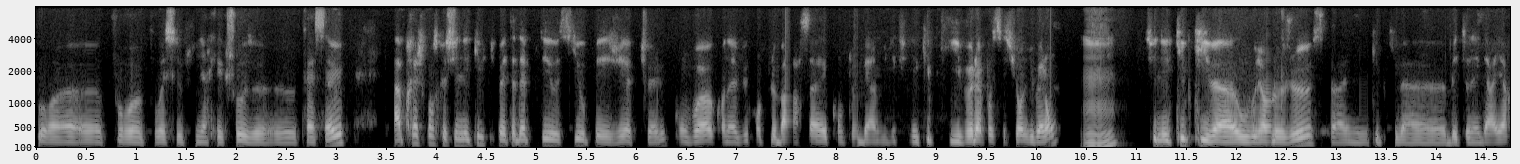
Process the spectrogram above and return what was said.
pour, euh, pour, pour essayer d'obtenir quelque chose euh, face à eux. Après, je pense que c'est une équipe qui peut être adaptée aussi au PSG actuel, qu'on voit, qu'on a vu contre le Barça et contre le Bayern Munich. C'est une équipe qui veut la possession du ballon. Mmh. C'est une équipe qui va ouvrir le jeu. C'est pas une équipe qui va bétonner derrière.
